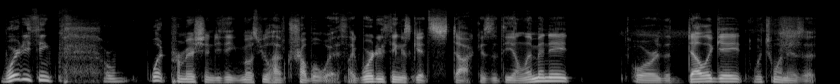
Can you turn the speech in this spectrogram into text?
Where do you think, or what permission do you think most people have trouble with? Like, where do things get stuck? Is it the eliminate or the delegate? Which one is it?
